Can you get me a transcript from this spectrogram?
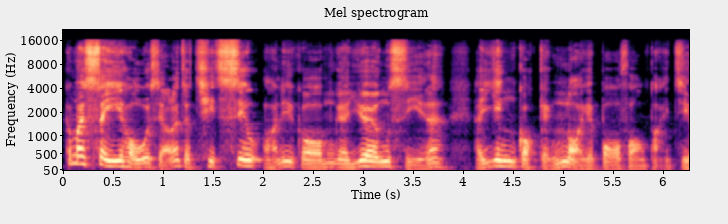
咁喺四號嘅時候咧就撤銷啊呢個咁嘅央視咧喺英國境內嘅播放牌照。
